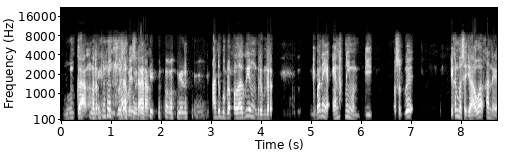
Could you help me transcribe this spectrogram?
Nggak ngerti gue sampai sekarang. gitu. ada beberapa lagu yang benar-benar gimana ya enak nih mon. Di maksud gue dia kan bahasa Jawa kan ya.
